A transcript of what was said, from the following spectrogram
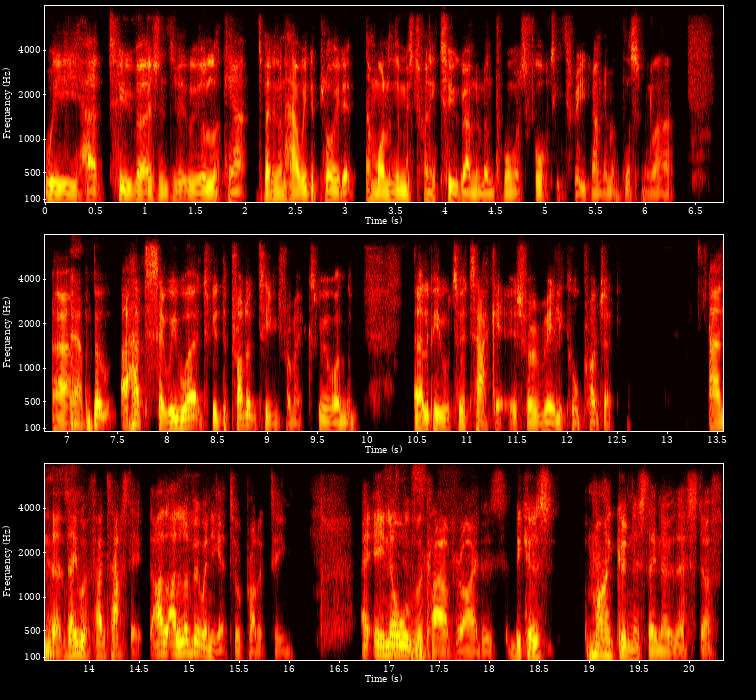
we had two versions of it we were looking at depending on how we deployed it, and one of them was twenty two grand a month, one was forty three grand a month, or something like that. Um, yeah. But I have to say, we worked with the product team from it because we were one of the early people to attack it. It's for a really cool project, and yeah. they were fantastic. I, I, love it when you get to a product team uh, in all the cloud riders because my goodness, they know their stuff,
